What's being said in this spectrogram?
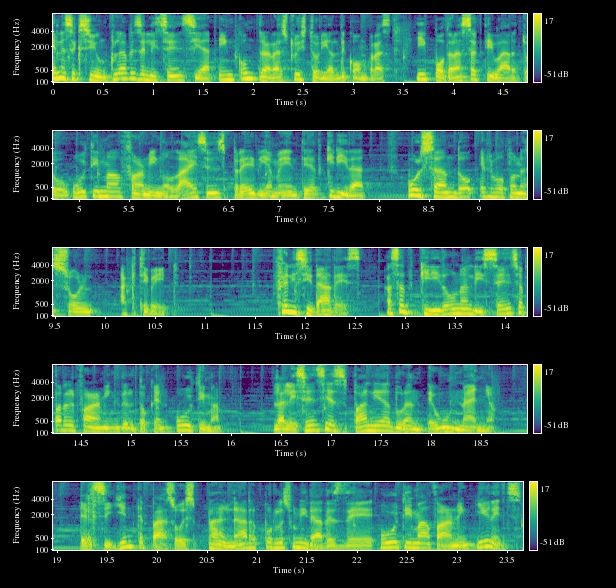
En la sección Claves de licencia encontrarás tu historial de compras y podrás activar tu última Farming License previamente adquirida pulsando el botón azul Activate. ¡Felicidades! Has adquirido una licencia para el farming del token Ultima. La licencia es válida durante un año. El siguiente paso es pagar por las unidades de Ultima Farming Units.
